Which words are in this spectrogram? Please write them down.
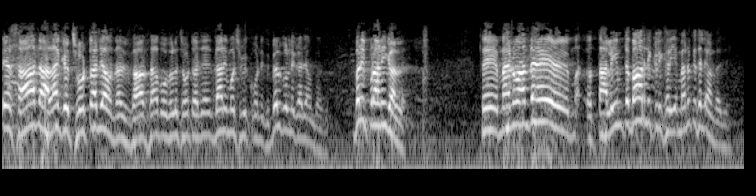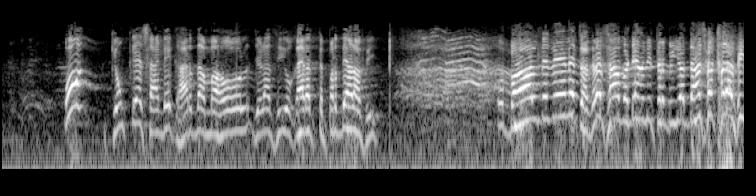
یہ ساتھ حالانکہ چھوٹا جا ہوں ساتھ صاحب ادھر چھوٹا جا داری مچھ بھی کون نہیں، بالکل نکا جا ہوں بڑی پرانی گل ہے۔ مینو آتا تعلیم تو باہر نکلی کھڑی ہے مینو کتنے لیا جی؟ وہ؟ کیونکہ سڈے گھر دا ماحول جڑا سی، وہ غیرت پردے والا سی۔ وہ بال دے چادر صاحب وڈیا کی تربیت دس رکھا سی۔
